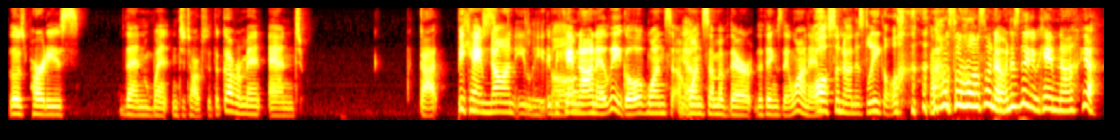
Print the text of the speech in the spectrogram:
those parties then went into talks with the government and got Became non-illegal. It became non-illegal once Yeah. won some of their the things they wanted. also known as legal. also also known as they became non yeah.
